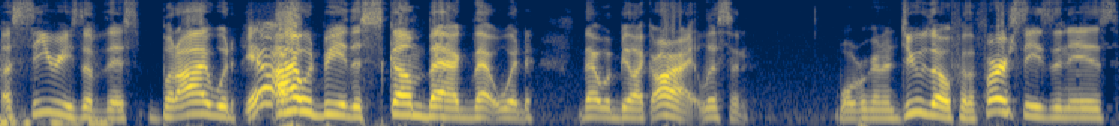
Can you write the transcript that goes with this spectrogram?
a series of this. But I would, Yeah. I would be the scumbag that would that would be like, all right, listen, what we're gonna do though for the first season is.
